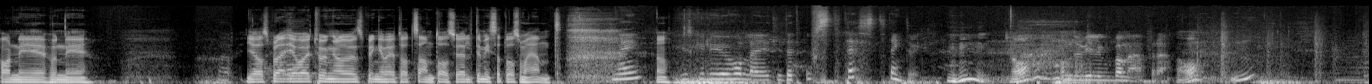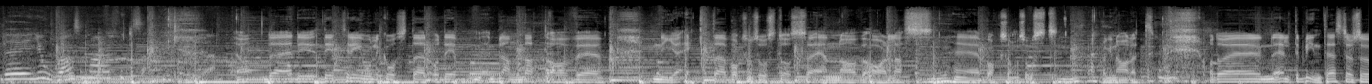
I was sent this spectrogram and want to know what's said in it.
Har ni hunnit... Jag, sprang, jag var ju tvungen att springa iväg och ta ett samtal, så jag har lite missat vad som har hänt. Nej, Ja. vi skulle ju hålla ett litet osttest tänkte vi. ja. Om du vill vara med för det. ja. Det är Johan som har fixat. Ja, det är, det, det är tre olika ostar och det är blandat av eh, nya äkta boxholmsost och så en av Arlas eh, boxholmsost, originalet. Och då är det lite blindtester, så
